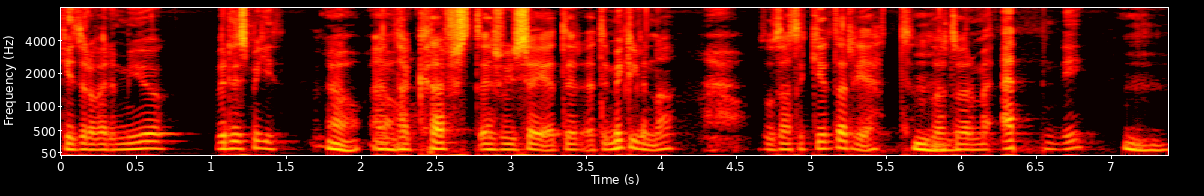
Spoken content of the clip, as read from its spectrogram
getur það verið mjög virðismikið Já, en já. það krefst eins og ég segi, þetta er, þetta er mikil vinna þú þarfst að gera þetta rétt Mhm. þú þarfst að vera með efni Mhm.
